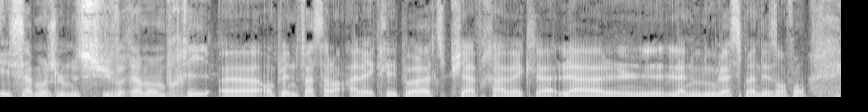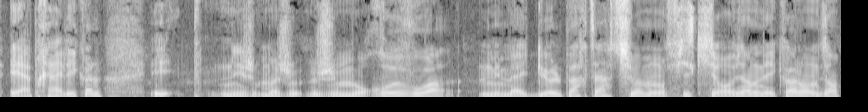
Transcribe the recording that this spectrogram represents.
et ça, moi, je me suis vraiment pris euh, en pleine face. Alors avec les potes, puis après avec la, la, la nounou la semaine des enfants, et après à l'école. Et mais je- moi, je, je me revois, mais ma gueule par terre. Tu vois, mon fils qui revient de l'école en me disant,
